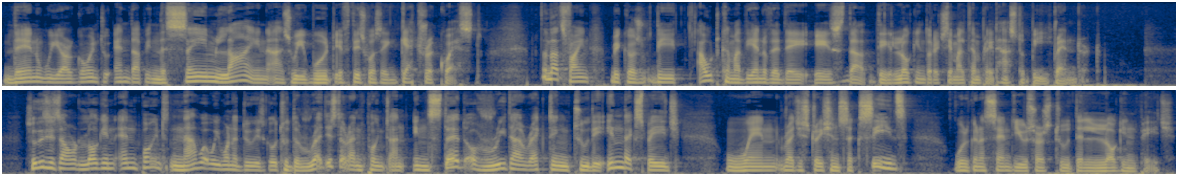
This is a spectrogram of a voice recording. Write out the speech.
then we are going to end up in the same line as we would if this was a GET request. And that's fine because the outcome at the end of the day is that the login.html template has to be rendered. So this is our login endpoint. Now what we want to do is go to the register endpoint and instead of redirecting to the index page when registration succeeds, we're going to send users to the login page.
